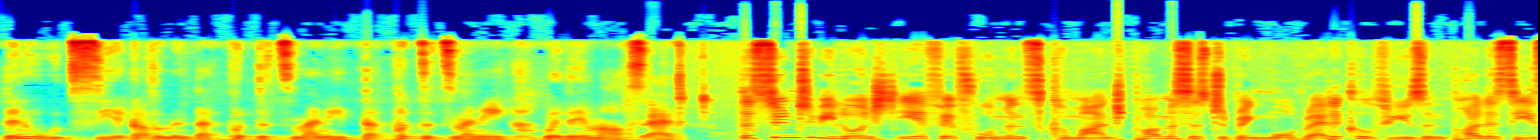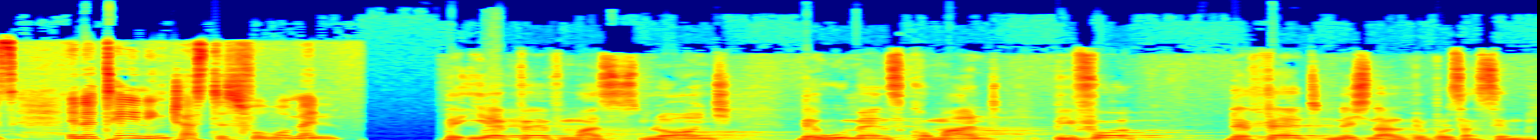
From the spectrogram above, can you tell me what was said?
then we would see a government that put its money that puts its money where their mouths at. The soon to be launched EFF Women's Command promises to bring more radical views and policies in attaining justice for women. The EFF must launch the Women's Command before the Third National People's Assembly.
